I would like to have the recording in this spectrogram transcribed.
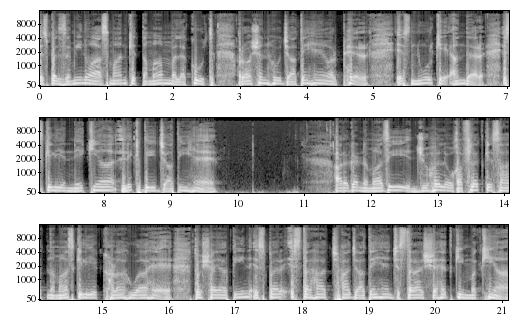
اس پر زمین و آسمان کے تمام ملکوت روشن ہو جاتے ہیں اور پھر اس نور کے اندر اس کے لیے نیکیاں لکھ دی جاتی ہیں۔ اور اگر نمازی جہل و غفلت کے ساتھ نماز کے لیے کھڑا ہوا ہے، تو شیاطین اس پر اس طرح چھا جاتے ہیں جس طرح شہد کی مکھیاں،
